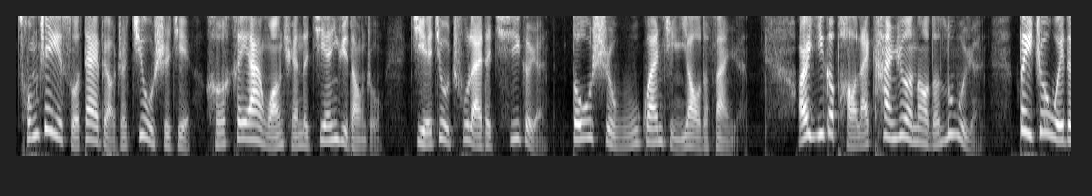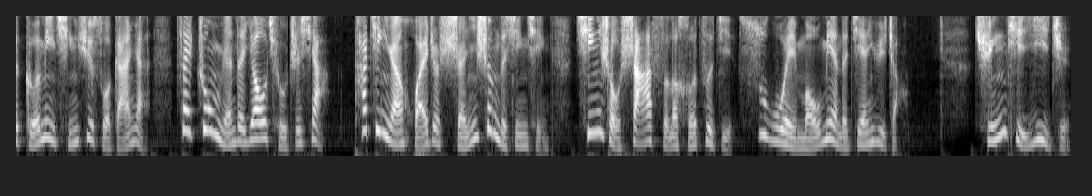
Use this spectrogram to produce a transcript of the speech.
从这一所代表着旧世界和黑暗王权的监狱当中解救出来的七个人，都是无关紧要的犯人。而一个跑来看热闹的路人，被周围的革命情绪所感染，在众人的要求之下，他竟然怀着神圣的心情，亲手杀死了和自己素未谋面的监狱长。群体意志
